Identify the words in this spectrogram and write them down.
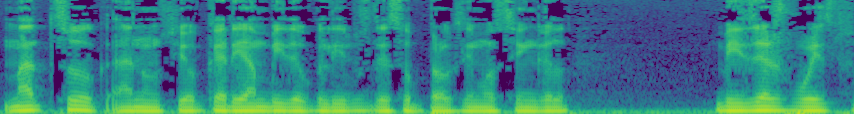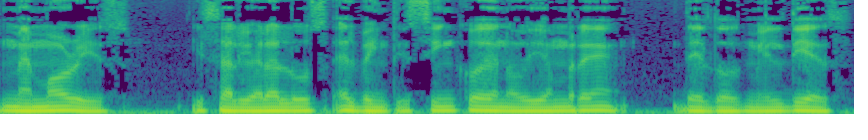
Matsuk anunció que harían videoclips de su próximo single, with Memories, y salió a la luz el 25 de noviembre del 2010.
